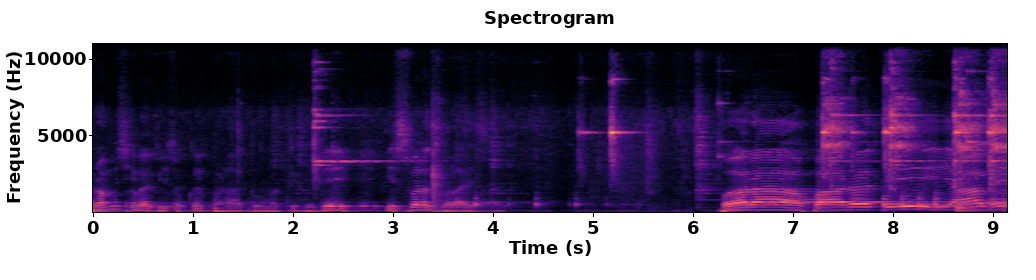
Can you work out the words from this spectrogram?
બ્રહ્મ સિવાય બીજું કંઈ ભણાતું નથી. બધે ઈશ્વર જ ભણાય છે. પરાપરથી આવે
